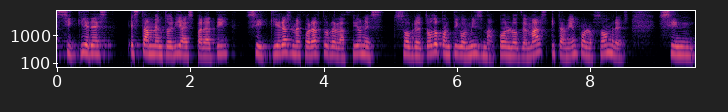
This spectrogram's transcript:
si quieres, esta mentoría es para ti, si quieres mejorar tus relaciones, sobre todo contigo misma, con los demás y también con los hombres. Si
